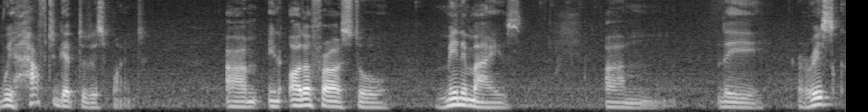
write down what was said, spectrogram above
we have to get to this point um, in order for us to minimize um, the risk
